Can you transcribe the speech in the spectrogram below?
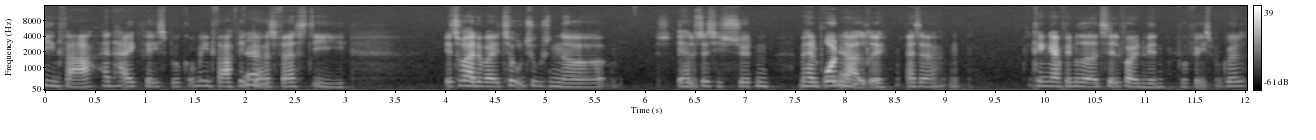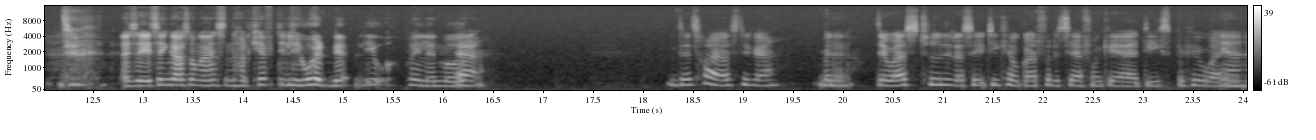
din far, han har ikke Facebook, og min far fik ja. det også først i jeg tror, det var i 2000 og, jeg har lyst til at sige 17, men han bruger den ja. aldrig. Altså, kan ikke engang finde ud af at tilføje en ven på Facebook, vel? altså, jeg tænker også nogle gange sådan, hold kæft, de lever et nemt liv på en eller anden måde. Ja. Det tror jeg også, de gør. Men ja. det er jo også tydeligt at se, at de kan jo godt få det til at fungere, at de ikke behøver ja. en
